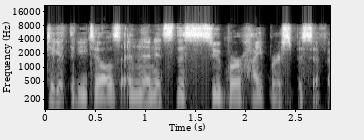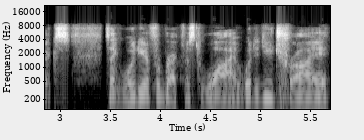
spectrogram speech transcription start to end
to get the details, and then it's the super hyper specifics. It's like, what do you have for breakfast? Why? What did you try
